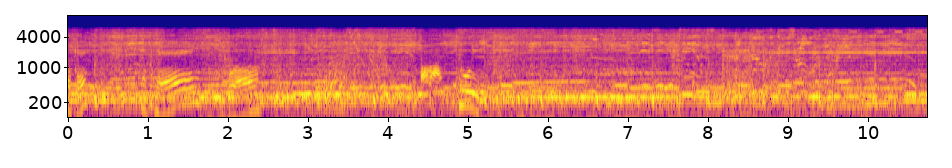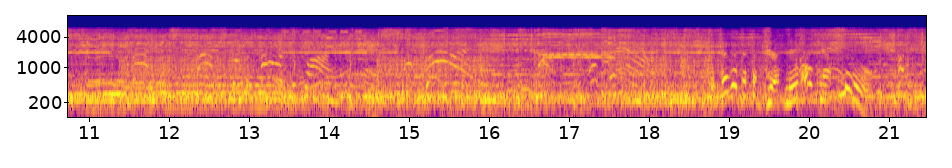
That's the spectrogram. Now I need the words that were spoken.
Okay. Okay. Whoa. Oh, sweet. This is just a jerk move, I can't move.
